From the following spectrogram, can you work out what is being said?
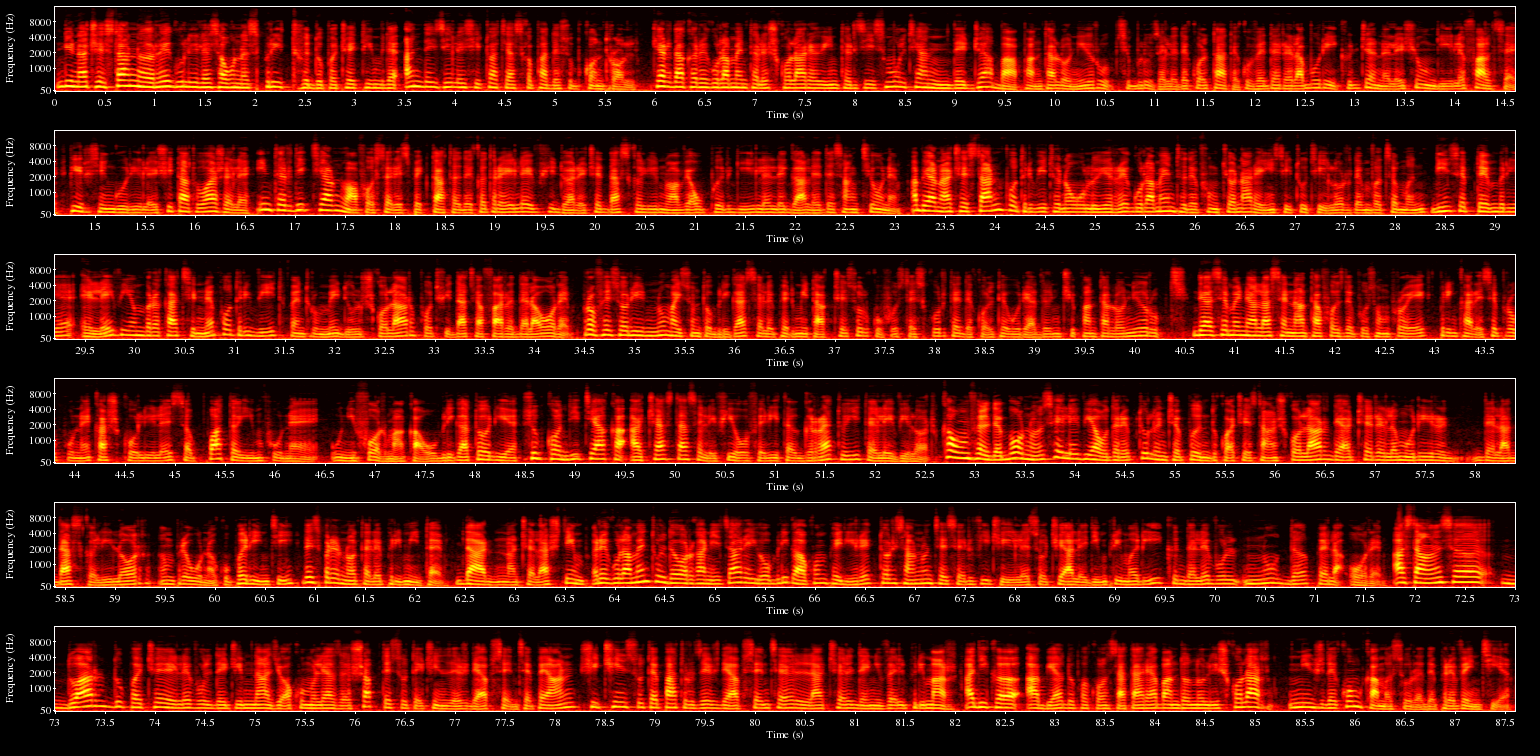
Din acest an, regulile s-au înăsprit după ce timp de ani de zile situația a scăpat de sub control. Chiar dacă regulamentele școlare au interzis mulți ani degeaba pantalonii rupți, bluzele decoltate cu vedere la buric, genele și unghiile false, piercingurile și tatuajele, interdicția nu a fost respectată de către elevi deoarece dascălii nu aveau pârghiile legale de sancțiune. Abia în acest an, potrivit noului regulament de funcționare a instituțiilor de învățământ, din septembrie, elevii elevii îmbrăcați nepotrivit pentru mediul școlar pot fi dați afară de la ore. Profesorii nu mai sunt obligați să le permită accesul cu fuste scurte, decolteuri adânci și pantaloni rupți. De asemenea, la Senat a fost depus un proiect prin care se propune ca școlile să poată impune uniforma ca obligatorie, sub condiția ca aceasta să le fie oferită gratuit elevilor. Ca un fel de bonus, elevii au dreptul, începând cu acest an școlar, de a cere lămuriri de la dascălilor împreună împreună cu părinții despre notele primite. Dar, în același timp, regulamentul de organizare îi obligă acum pe directori să anunțe serviciile sociale din primării când elevul nu dă pe la ore. Asta însă doar după ce elevul de gimnaziu acumulează 750 de absențe pe an și 540 de absențe la cel de nivel primar, adică abia după constatarea abandonului școlar, nici de cum ca măsură de prevenție.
